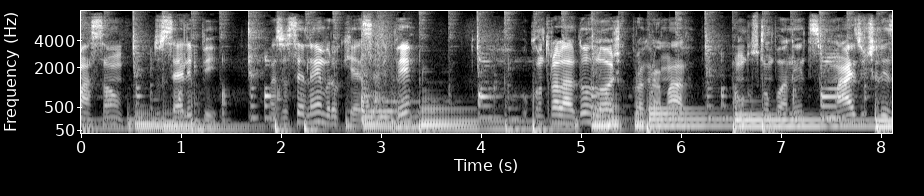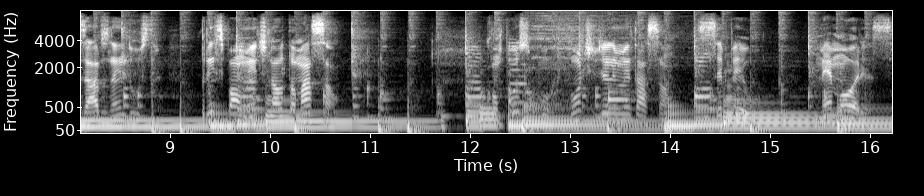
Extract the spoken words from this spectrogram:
programação do CLP. Mas você lembra o que é CLP? O controlador lógico programável é um dos componentes mais utilizados na indústria, principalmente na automação. Composto por fonte de alimentação, CPU, memórias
